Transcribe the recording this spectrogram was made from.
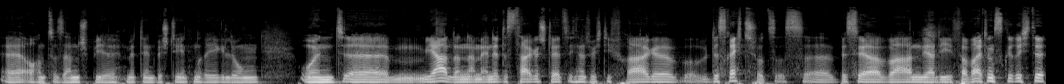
äh, auch im Zusammenspiel mit den bestehenden Regelungen. Und ähm, ja, dann am Ende des Tages stellt sich natürlich die Frage des Rechtsschutzes. Äh, bisher waren ja die Verwaltungsgerichte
